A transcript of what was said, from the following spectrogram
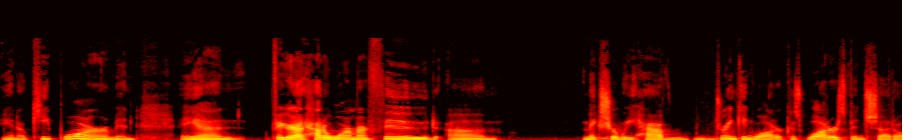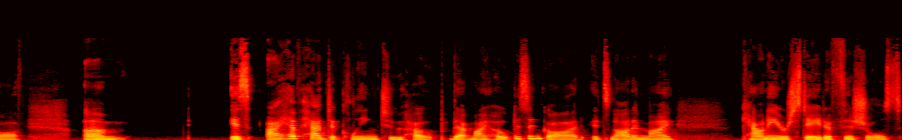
you know, keep warm and and figure out how to warm our food, um, make sure we have drinking water because water's been shut off. Um, is I have had to cling to hope that my hope is in God. It's not in my county or state officials.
